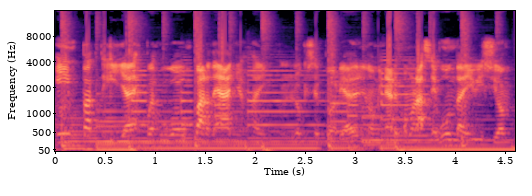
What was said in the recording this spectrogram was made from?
Impact y ya después jugó un par de años en lo que se podría denominar como la segunda división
